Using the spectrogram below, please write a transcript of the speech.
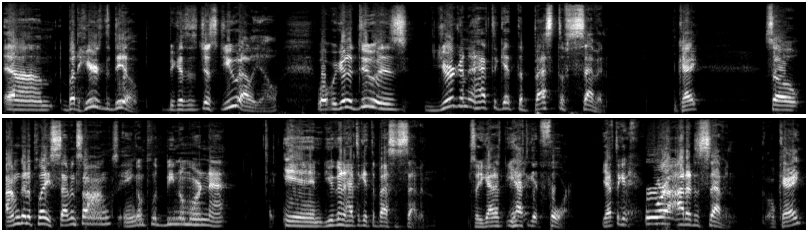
Um, but here's the deal because it's just you, Elio. What we're going to do is you're going to have to get the best of seven. Okay? So I'm going to play seven songs. Ain't going to be no more than that. And you're going to have to get the best of seven. So you got to you have to get four. You have to get four out of the seven. Okay?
